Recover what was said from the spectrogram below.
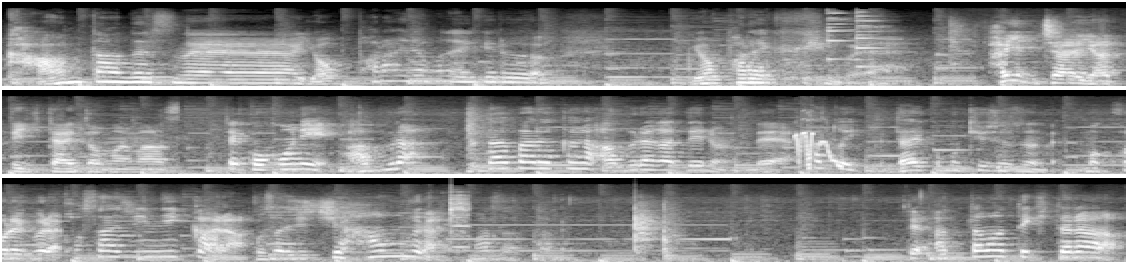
簡単ですね。酔っ払いでもできる。酔っ払いクッキングね。はいじゃあやっていきたいと思います。でここに油。豚バラから油が出るんでかといって大根も吸収するんでもうこれぐらい。小さじ2から小さじ1半ぐらいまず温める。で温まってきたら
